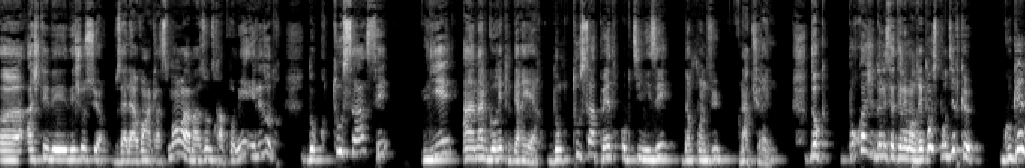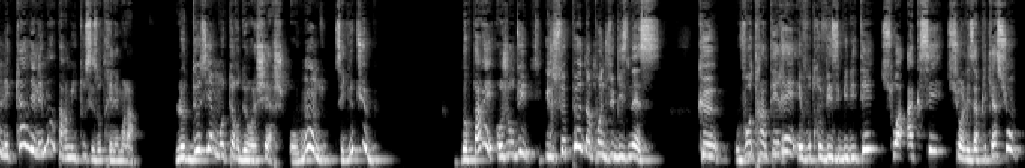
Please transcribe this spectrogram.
euh, acheter des, des, chaussures, vous allez avoir un classement, Amazon sera premier et les autres. Donc tout ça, c'est lié à un algorithme derrière. Donc tout ça peut être optimisé d'un point de vue naturel. Donc pourquoi j'ai donné cet élément de réponse? Pour dire que Google n'est qu'un élément parmi tous ces autres éléments-là. Le deuxième moteur de recherche au monde, c'est YouTube. Donc pareil, aujourd'hui, il se peut d'un point de vue business que votre intérêt et votre visibilité soient axés sur les applications,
